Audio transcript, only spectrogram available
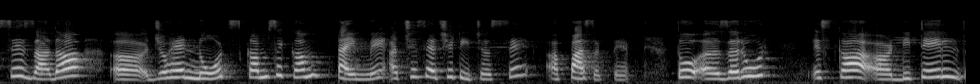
से ज़्यादा जो है नोट्स कम से कम टाइम में अच्छे से अच्छे टीचर्स से पा सकते हैं। तो ज़रूर इसका डिटेल्ड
